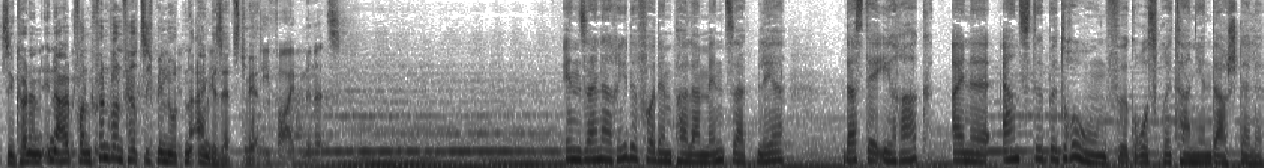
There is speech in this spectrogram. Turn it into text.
Sie können innerhalb von 45 Minuten eingesetzt werden. In seiner Rede vor dem Parlament sagt Blair, dass der Irak eine ernste Bedrohung für Großbritannien darstelle.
